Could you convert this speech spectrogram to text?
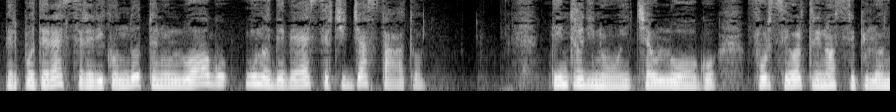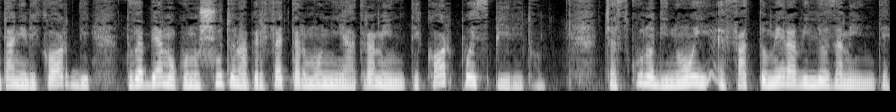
Per poter essere ricondotto in un luogo uno deve esserci già stato. Dentro di noi c'è un luogo, forse oltre i nostri più lontani ricordi, dove abbiamo conosciuto una perfetta armonia tra mente, corpo e spirito. Ciascuno di noi è fatto meravigliosamente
